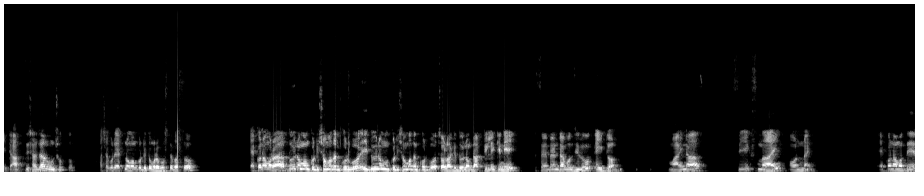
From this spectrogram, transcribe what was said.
এটা আটত্রিশ হাজার উনসত্তর। আশা করি এক নং অঙ্কটি তোমরা বুঝতে পারছ। এখন আমরা দুই নং অঙ্কটি সমাধান করব। এই দুই নং অঙ্কটি সমাধান করব। চলো আগে দুই নং ডাকটি লিখে নেই। Seven double zero eight one minus six nine one nine. এখন আমাদের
